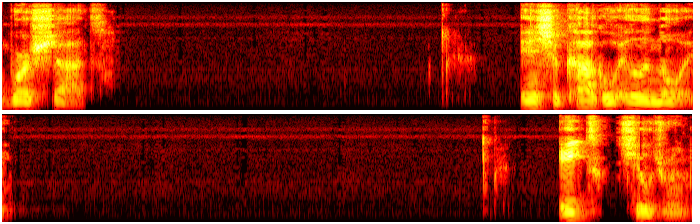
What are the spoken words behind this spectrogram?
were shot in Chicago, Illinois. Eight children.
